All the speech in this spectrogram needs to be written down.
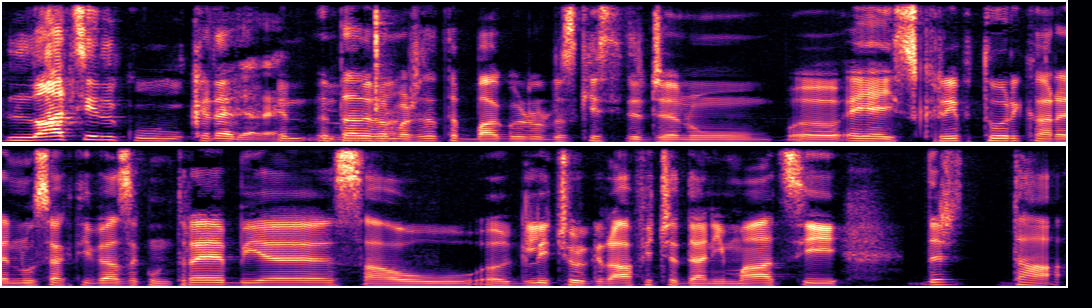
Luați-l cu încredere. În, într-adevăr, majoritatea bug-urilor sunt chestii de genul uh, AI scripturi care nu se activează cum trebuie sau uh, glitch-uri grafice de animații. Deci, da,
